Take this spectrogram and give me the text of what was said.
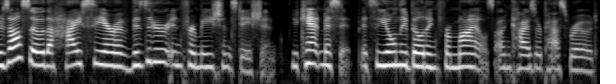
There's also the High Sierra Visitor Information Station. You can't miss it. It's the only building for miles on Kaiser Pass Road.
